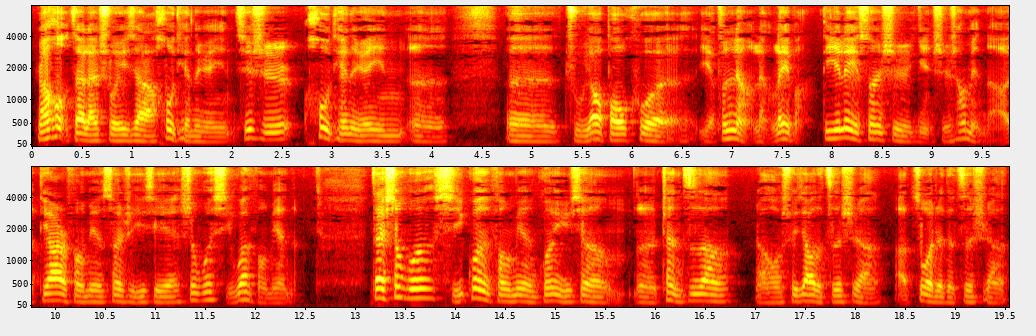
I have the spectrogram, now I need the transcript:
然后再来说一下后天的原因，其实后天的原因，呃呃，主要包括也分两两类吧。第一类算是饮食上面的啊，第二方面算是一些生活习惯方面的。在生活习惯方面，关于像呃站姿啊。然后睡觉的姿势啊，啊坐着的姿势啊，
